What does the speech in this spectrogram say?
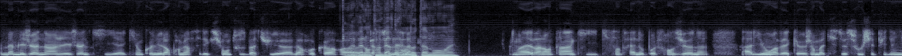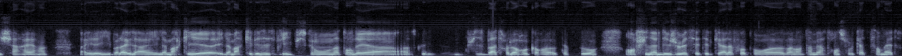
Même les jeunes, hein, les jeunes qui, euh, qui ont connu leur première sélection ont tous battu leur record. Ouais, Valentin. Bertrand notamment. Ouais. Ouais, Valentin qui, qui s'entraîne au pôle France Jeune à Lyon avec euh, Jean-Baptiste Souche et puis Denis Charrère. Ah, Il a, il- voilà, il a, il a marqué, euh, il a marqué les esprits puisqu'on attendait à, à ce que les jeunes puissent battre leur record euh, perso en, finale des Jeux. C'était le cas à la fois pour Valentin Bertrand sur le 400 mètres,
